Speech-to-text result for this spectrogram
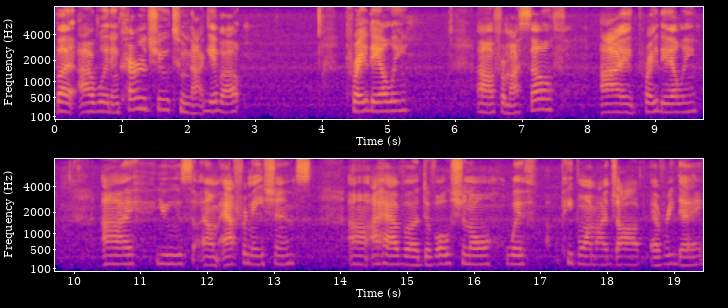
But I would encourage you to not give up. Pray daily. Uh, for myself, I pray daily. I use um, affirmations. Uh, I have a devotional with people on my job every day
